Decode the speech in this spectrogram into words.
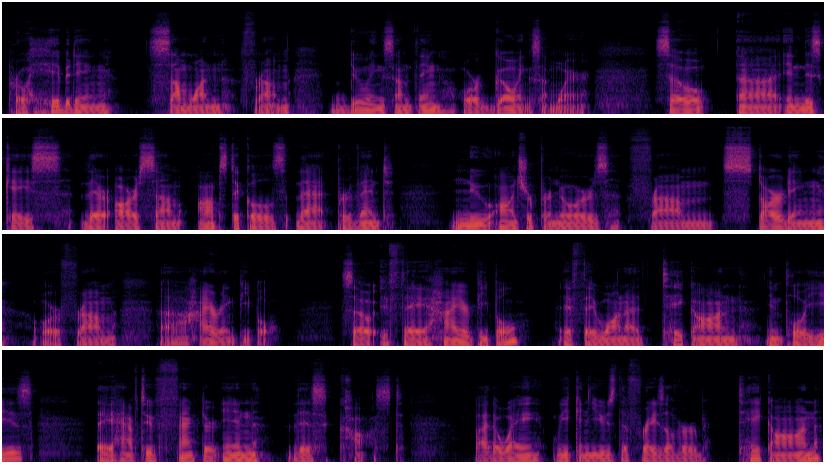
prohibiting someone from doing something or going somewhere. So, uh, in this case, there are some obstacles that prevent new entrepreneurs from starting or from uh, hiring people. So if they hire people, if they want to take on employees, they have to factor in this cost. By the way, we can use the phrasal verb take on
